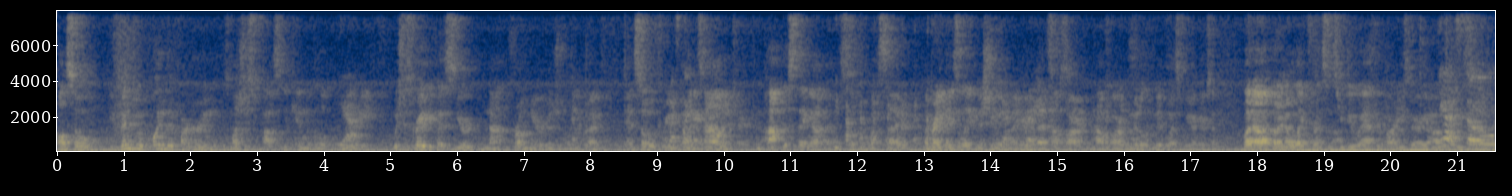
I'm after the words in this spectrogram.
also, you've been doing quite a bit of partnering as much as you possibly can with the local Yeah. community, which is great because you're not from here originally, No. correct? And so for you to come in town and, and pop this thing up, I'm so from West Sider. My brain thinks of Lake Michigan Yeah, when I hear right. That's how far, how far in the middle of the Midwest we are here. So, but uh, but I know, like for instance, you do after parties very often. Yeah, so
